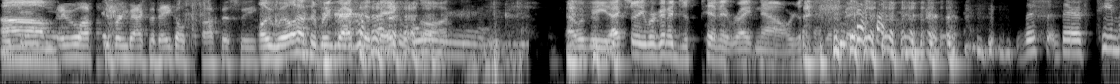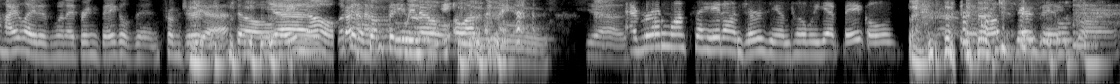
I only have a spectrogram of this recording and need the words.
New Um, Maybe we'll have to bring back the bagel talk this week. well, we will have to bring back the bagel talk. That would be actually we're gonna just pivot right now. We're just gonna go to bagels. This their team highlight is when I bring bagels in from Jersey. Yeah. So they know. Look That's them. something we know a lot about. Ooh. Yes. Everyone wants to hate on Jersey until we get bagels. Jersey. Bagels are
